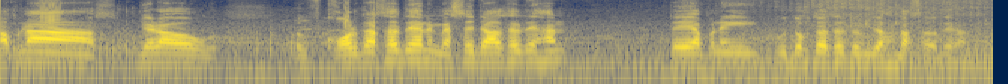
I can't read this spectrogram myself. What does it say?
ਆਪਣਾ ਜਿਹੜਾ ਉਹ ਕਾਲ ਕਰ ਸਕਦੇ ਹਨ ਮੈਸੇਜ ਡਾਲ ਸਕਦੇ ਹਨ ਤੇ ਆਪਣੀ ਕੋਈ ਦੁੱਖ ਦਰਦ ਤੋਂ ਦੱਸ ਸਕਦੇ ਹਨ।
